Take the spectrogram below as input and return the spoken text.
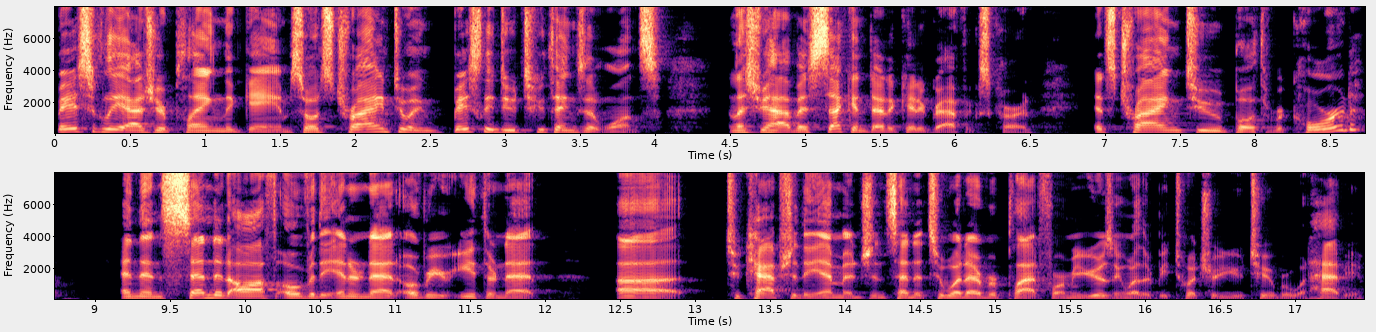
basically as you're playing the game. So it's trying to basically do two things at once unless you have a second dedicated graphics card it's trying to both record and then send it off over the internet over your Ethernet uh, to capture the image and send it to whatever platform you're using, whether it be Twitch or YouTube or what have you.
